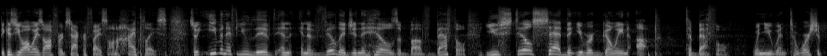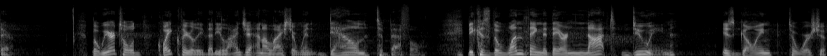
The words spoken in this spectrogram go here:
because you always offered sacrifice on a high place. So even if you lived in, in a village in the hills above Bethel, you still said that you were going up to Bethel when you went to worship there. But we are told quite clearly that Elijah and Elisha went down to Bethel because the one thing that they are not doing is going to worship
